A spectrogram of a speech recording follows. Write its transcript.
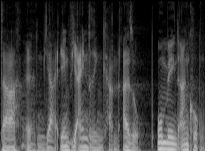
da äh, ja irgendwie eindringen kann. Also unbedingt angucken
